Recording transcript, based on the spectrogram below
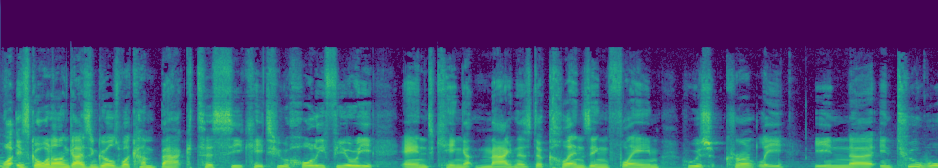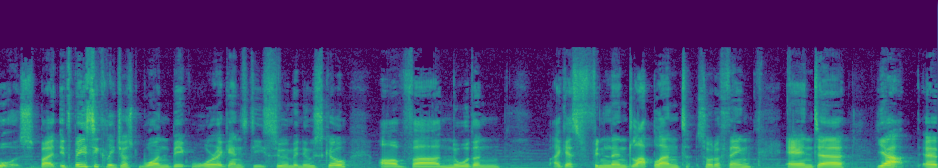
What is going on, guys and girls? Welcome back to CK2 Holy Fury and King Magnus, the Cleansing Flame, who is currently in uh, in two wars, but it's basically just one big war against the Suomenusko of uh, northern, I guess, Finland, Lapland sort of thing. And uh, yeah, uh,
